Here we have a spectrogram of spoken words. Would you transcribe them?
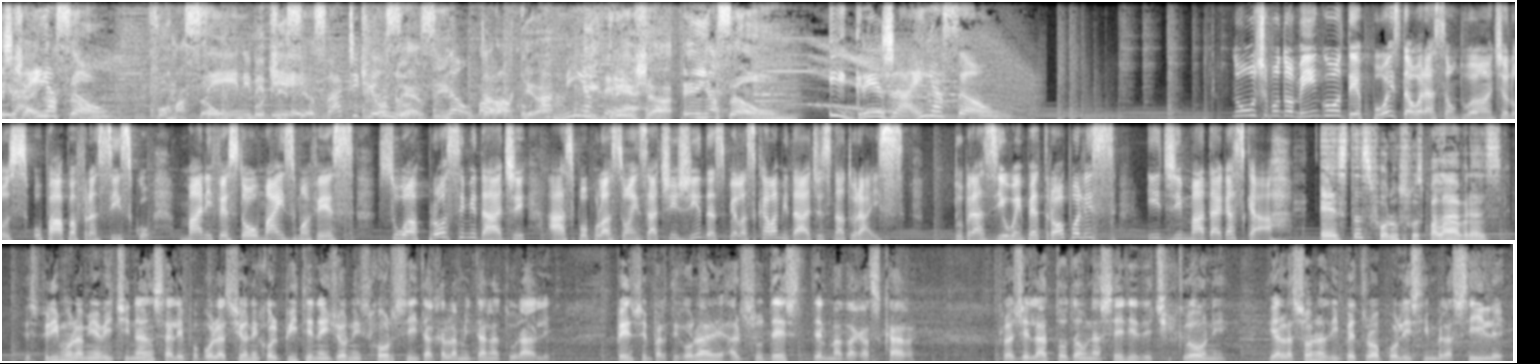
Igreja em Ação. Formação, CNBB, notícias, Vaticano, diocese, não paróquia, a minha fé. Igreja em Ação. Igreja em Ação. No último domingo, depois da oração do Ângelus, o Papa Francisco manifestou mais uma vez sua proximidade às populações atingidas pelas calamidades naturais do Brasil em Petrópolis e de Madagascar. Estas foram suas palavras. Esprimo la mia vicinanza alle popolazioni colpite nei giorni scorsi da calamità naturali. Penso in particolare al sud-est del Madagascar, flagellato da una serie di cicloni, e alla zona di Petrópolis in Brasile,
